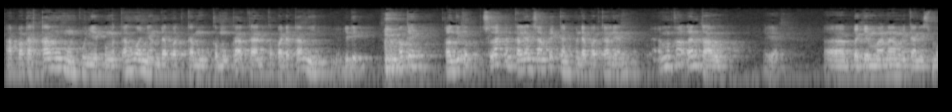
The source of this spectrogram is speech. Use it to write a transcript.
apakah kamu mempunyai pengetahuan yang dapat kamu kemukakan kepada kami? Ya, jadi, oke, okay, kalau gitu silahkan kalian sampaikan pendapat kalian. Emang kalian tahu, ya Eh, bagaimana mekanisme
